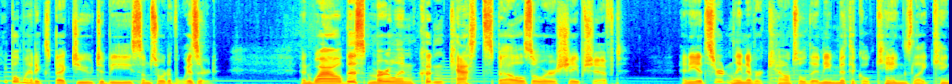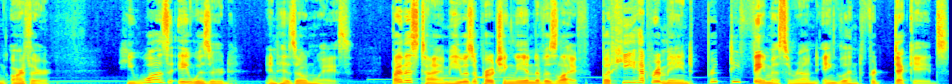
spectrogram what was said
people might expect you to be some sort of wizard. And while this Merlin couldn't cast spells or shapeshift, and he had certainly never counseled any mythical kings like King Arthur, he was a wizard in his own ways. By this time, he was approaching the end of his life, but he had remained pretty famous around England for decades.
